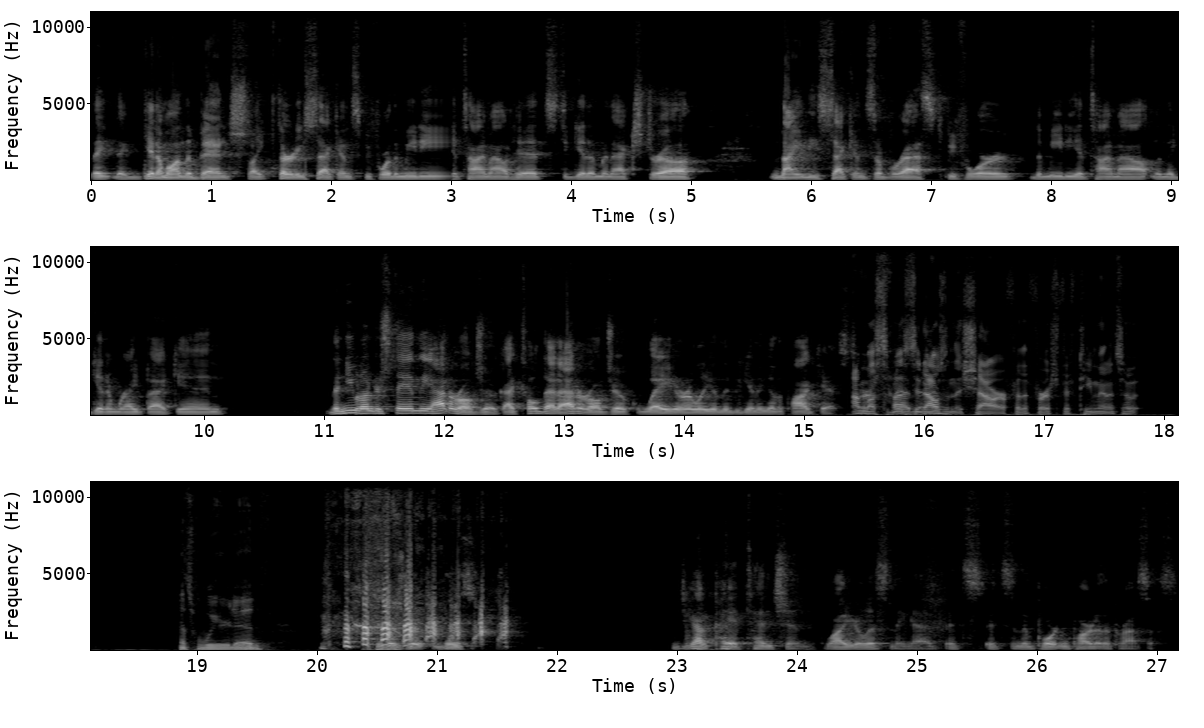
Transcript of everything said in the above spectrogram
They they get him on the bench like 30 seconds before the media timeout hits to get him an extra 90 seconds of rest before the media timeout, and then they get him right back in. Then you would understand the Adderall joke. I told that Adderall joke way early in the beginning of the podcast. I must have missed it. I was in the shower for the first 15 minutes of it. That's weird, Ed. There's there's- you got to pay attention while you're listening, Ed. It's it's an important part of the process.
